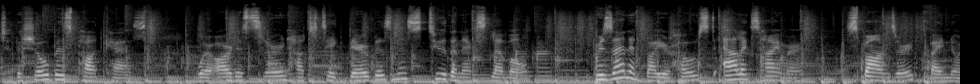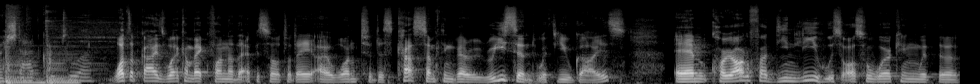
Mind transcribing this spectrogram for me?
to the Showbiz Podcast, where artists learn how to take their business to the next level. Presented by your host, Alex Heimer. Sponsored by Neustadt Kultur. What's up, guys? Welcome back for another episode. Today, I want to discuss something very recent with you guys. Um, choreographer Dean Lee, who is also working with the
